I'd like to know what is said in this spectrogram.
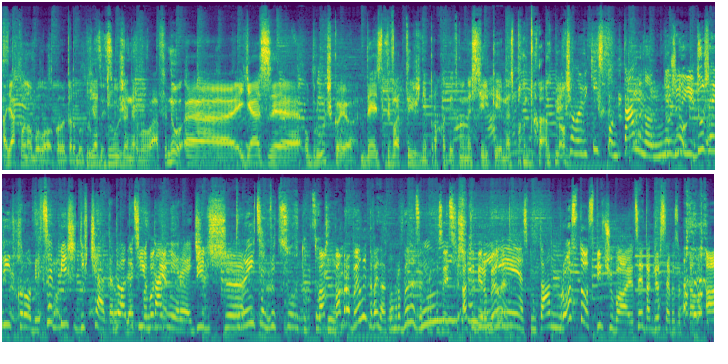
А як воно було, коли ти робив Я пропозицію? дуже нервував. Ну е, я з е, обручкою десь два тижні проходив. Ну настільки не спонтанно. Чоловіки спонтанно не Дуже ну, рідко. дуже рідко роблять. Це більше дівчата Да, роблять такі спонтанні вони речі. більш... е, 30% Вам, тоді. вам робили? Давай так, вам робили за Ну, пропозицію? А тобі ні, робили? Ні, спонтанно. Просто співчуваю. Це я так для себе запитала. А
